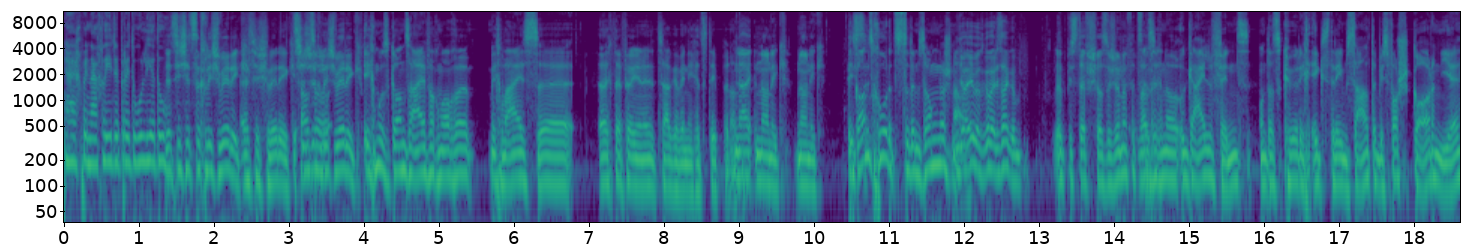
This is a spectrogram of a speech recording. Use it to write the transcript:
Ja, ich bin auch ein bisschen in der Bredouille, du. das ist jetzt ein bisschen schwierig. Es ist schwierig. Es ist ein bisschen schwierig. Ich muss ganz einfach machen. Ich weiss, äh, ich darf euch nicht sagen, wenn ich jetzt tippe. oder? Nein, noch nicht. Noch nicht. Ganz kurz zu dem Song noch schnell. Ja, eben, ich wollte sagen, etwas darfst du also schon noch erzählen. Was ich noch geil finde, und das höre ich extrem selten, bis fast gar nie,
